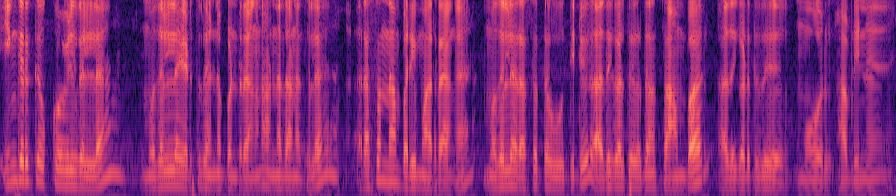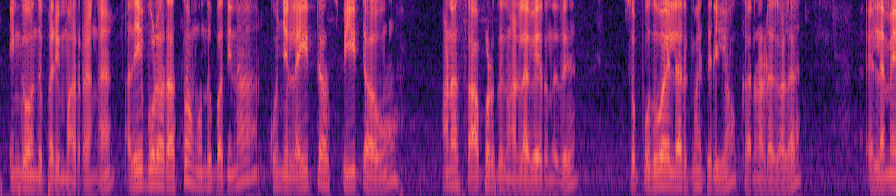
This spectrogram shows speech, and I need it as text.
இங்கே இருக்க கோவில்களில் முதல்ல எடுத்தது என்ன பண்ணுறாங்கன்னா அன்னதானத்தில் ரசம் தான் பரிமாறுறாங்க. முதல்ல ரசத்தை ஊற்றிட்டு அதுக்கடுத்தது தான் சாம்பார் அதுக்கடுத்தது மோர் அப்படின்னு இங்கே வந்து பரிமாறுறாங்க. அதே போல் ரசம் வந்து பார்த்திங்கன்னா கொஞ்சம் லைட்டாக ஸ்வீட்டாகவும் ஆனால் சாப்பிட்றதுக்கு நல்லாவே இருந்தது. ஸோ பொதுவாக எல்லாருக்குமே தெரியும் கர்நாடகாவில் எல்லாமே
